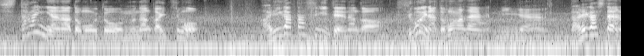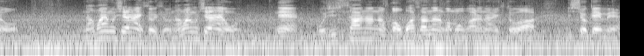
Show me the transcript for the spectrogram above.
したんやなと思うともうなんかいつもありがたすぎてなんかすごいなと思いません？人間。誰がしたやろ名前も知らない人ですよ。名前も知らないねおじさんなのかおばさんなのかもわからない人が一生懸命。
